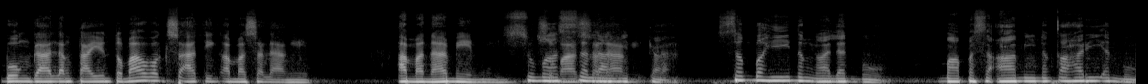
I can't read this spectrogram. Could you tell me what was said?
Buong galang tayong tumawag sa ating Ama sa Langit. Ama namin, Sumasalangit ka. Sambahin ang ngalan mo. Mapasa amin ang kaharian mo.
